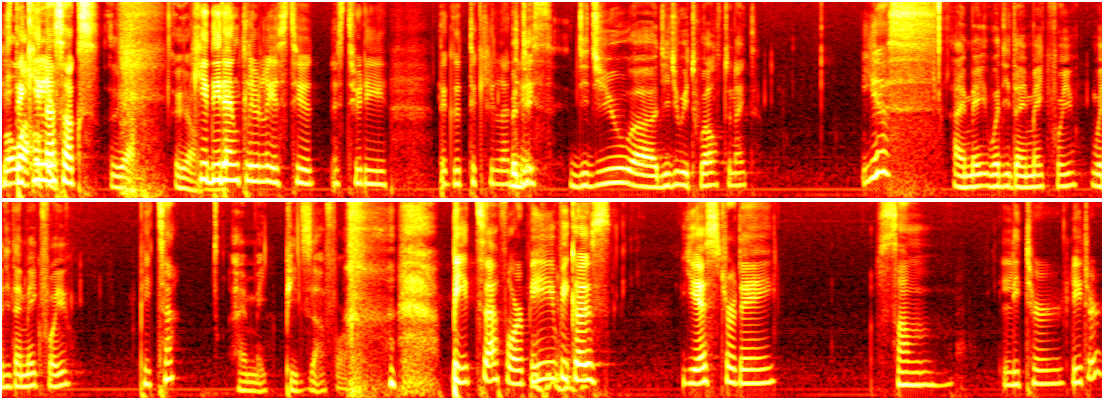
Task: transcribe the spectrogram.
but well, tequila okay, sucks. yeah, yeah. He didn't clearly stu- study the good tequila But taste. Did you uh, did you eat well tonight? yes. I made. What did I make for you? What did I make for you? Pizza? I made pizza for. Pizza for me because yesterday, some liter, liter?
